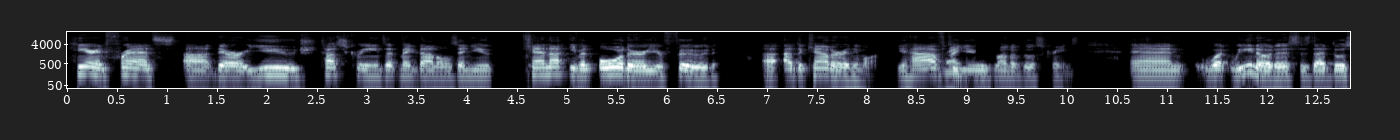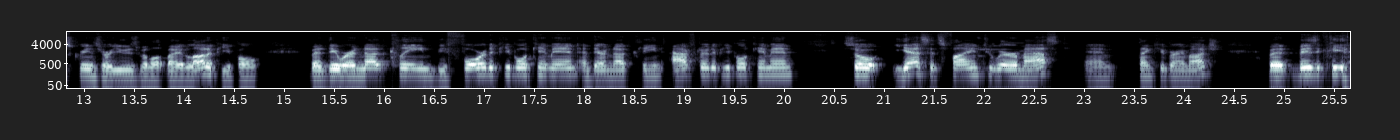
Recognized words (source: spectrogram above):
here in France, uh, there are huge touchscreens at McDonald's, and you cannot even order your food uh, at the counter anymore. You have right. to use one of those screens. And what we notice is that those screens are used by a lot of people, but they were not clean before the people came in and they're not clean after the people came in. So, yes, it's fine to wear a mask, and thank you very much. But basically,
